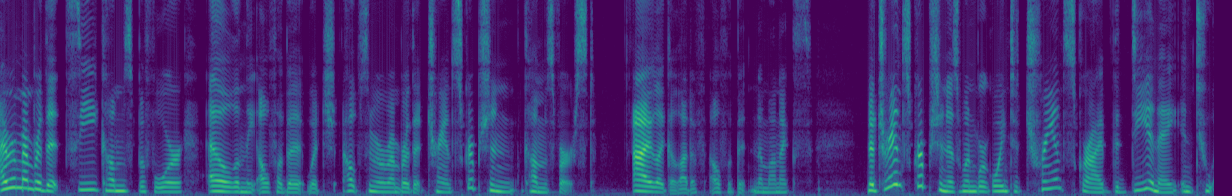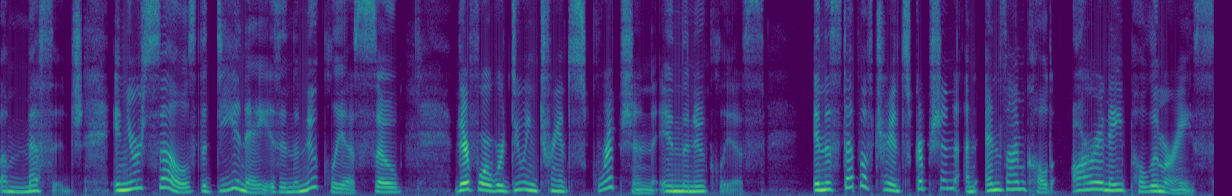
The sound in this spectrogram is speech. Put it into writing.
I remember that C comes before L in the alphabet, which helps me remember that transcription comes first. I like a lot of alphabet mnemonics. Now, transcription is when we're going to transcribe the DNA into a message. In your cells, the DNA is in the nucleus, so therefore we're doing transcription in the nucleus. In the step of transcription, an enzyme called RNA polymerase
